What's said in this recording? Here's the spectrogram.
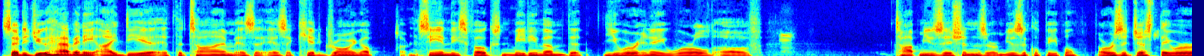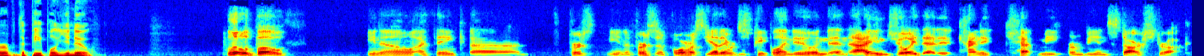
So did you have any idea at the time as a, as a kid growing up seeing these folks and meeting them that you were in a world of top musicians or musical people, or is it just they were the people you knew? A little of both. You know, I think uh, first, you know, first and foremost, yeah, they were just people I knew, and and I enjoyed that. It kind of kept me from being starstruck.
